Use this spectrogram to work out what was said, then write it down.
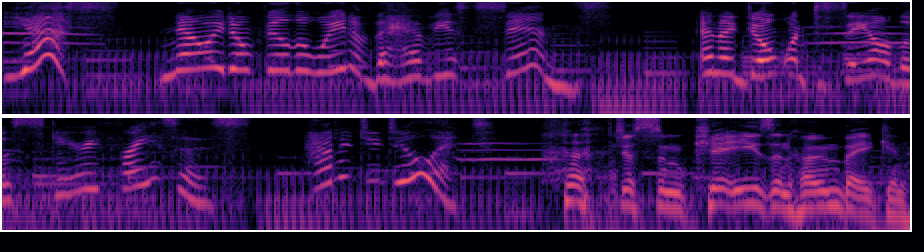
Yes! Now I don't feel the weight of the heaviest sins. And I don't want to say all those scary phrases. How did you do it? Just some kitties and home bacon.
